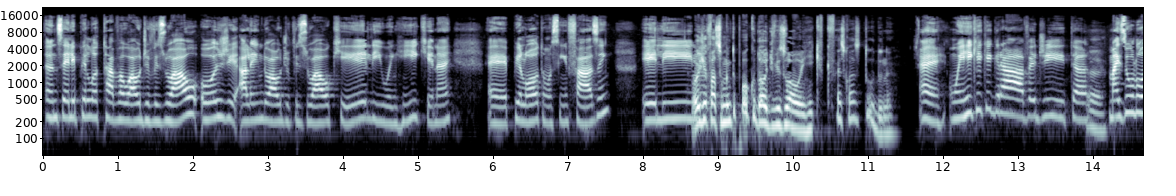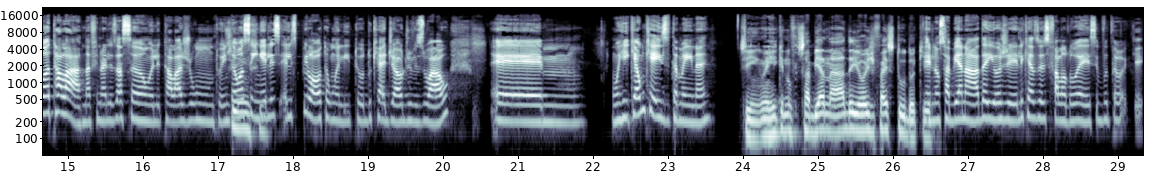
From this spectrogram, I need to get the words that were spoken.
antes ele pilotava o audiovisual, hoje, além do audiovisual que ele e o Henrique, né, é, pilotam assim fazem, ele. Hoje eu faço muito pouco do audiovisual, o Henrique que faz quase tudo, né? É, o Henrique que grava, edita. É. Mas o Luan tá lá na finalização, ele tá lá junto. Então, Sim, assim, sim. Eles, eles pilotam ali tudo que é de audiovisual. É, O Henrique é um case também, né? Sim, o Henrique não sabia nada e hoje faz tudo aqui. Ele não sabia nada e hoje ele que às vezes fala, Lu, é esse botão aqui.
